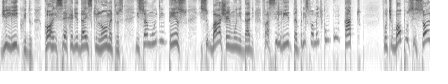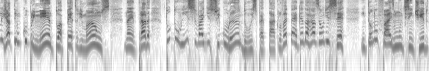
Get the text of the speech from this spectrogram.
de líquido, corre cerca de 10 quilômetros. Isso é muito intenso. Isso baixa a imunidade, facilita, principalmente com contato. Futebol por si só ele já tem um cobrimento, aperto de mãos na entrada. Tudo isso vai desfigurando o espetáculo, vai perdendo a razão de ser. Então não faz muito sentido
